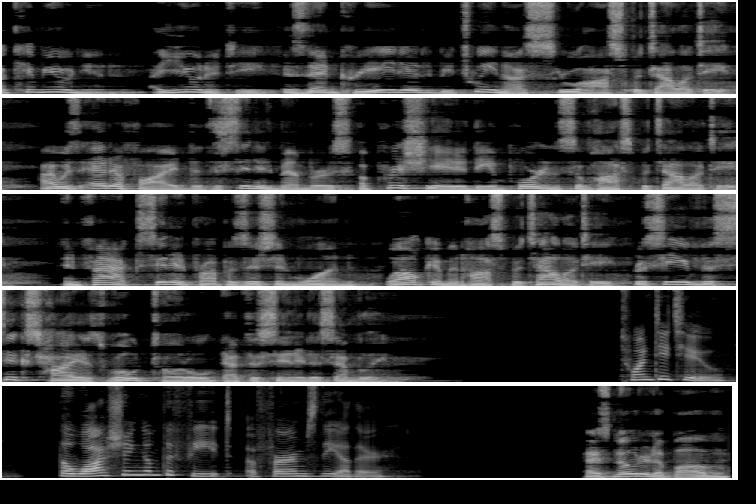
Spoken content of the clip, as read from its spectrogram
A communion, a unity, is then created between us through hospitality. I was edified that the Synod members appreciated the importance of hospitality. In fact, Synod Proposition 1, Welcome and Hospitality, received the sixth highest vote total at the Synod Assembly. 22. The washing of the feet affirms the other. As noted above,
